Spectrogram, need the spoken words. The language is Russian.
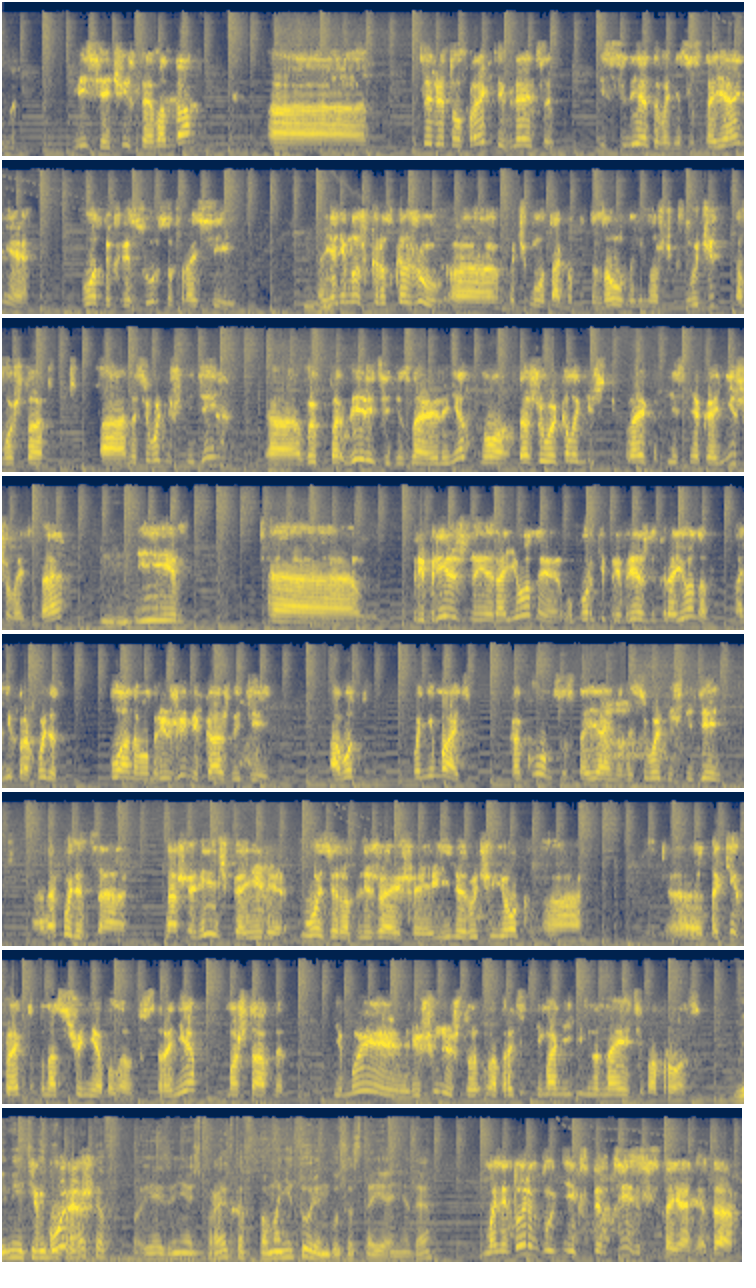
«Миссия «Чистая вода». А, целью этого проекта является исследование состояния водных ресурсов России – Mm-hmm. Я немножко расскажу, э, почему вот так вот это заумно немножечко звучит, потому что э, на сегодняшний день э, вы верите, не знаю или нет, но даже у экологических проектов есть некая нишевость, да, mm-hmm. и прибрежные районы, уборки прибрежных районов, они проходят в плановом режиме каждый день. А вот понимать, в каком состоянии на сегодняшний день находится наша речка или озеро ближайшее, или ручеек. А, э, таких проектов у нас еще не было в стране масштабных. И мы решили, что обратить внимание именно на эти вопросы. Вы имеете в виду более, проектов, я извиняюсь, проектов по мониторингу состояния, да? Мониторингу и экспертизе состояния, да.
